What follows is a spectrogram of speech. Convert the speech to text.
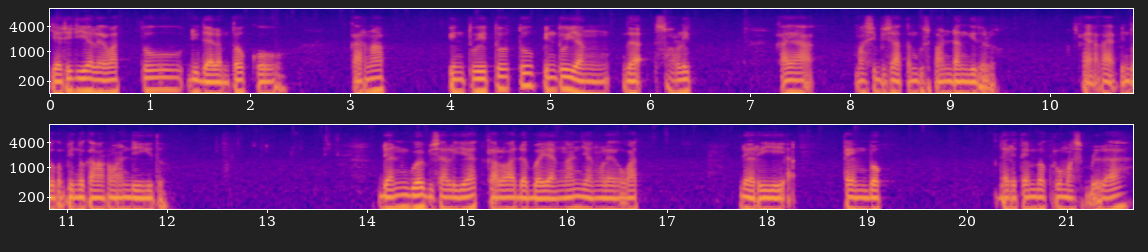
Jadi dia lewat tuh di dalam toko karena pintu itu tuh pintu yang gak solid kayak masih bisa tembus pandang gitu loh kayak kayak pintu ke pintu kamar mandi gitu dan gue bisa lihat kalau ada bayangan yang lewat dari tembok dari tembok rumah sebelah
